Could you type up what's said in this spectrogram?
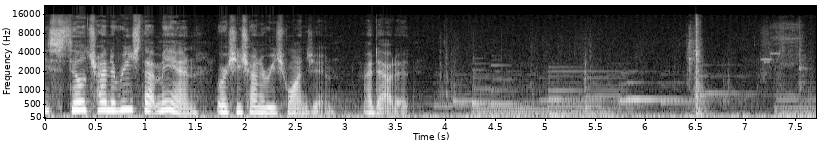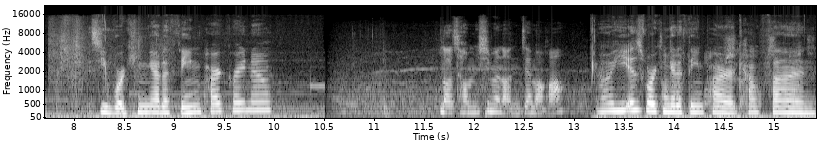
She's still trying to reach that man. Or is she trying to reach Wonjun? I doubt it. Is he working at a theme park right now? Oh, he is working at a theme park. How fun.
